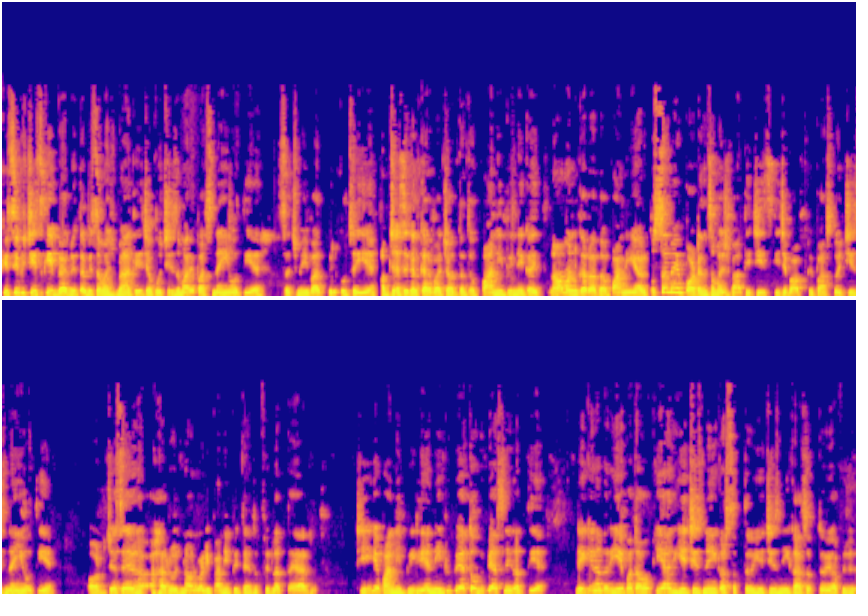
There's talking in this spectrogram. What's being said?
किसी भी चीज़ की वैल्यू तभी समझ में आती है जब वो चीज़ हमारे पास नहीं होती है। सच में ये बात बिल्कुल सही है। अब जैसे कल करवा चौथ था तो पानी पीने का इतना मन कर रहा था पानी यार। उस समय इंपॉर्टेंट समझ में आती चीज़ की, जब आपके पास कोई चीज़ नहीं होती है। और जैसे हर रोज नॉर्मली पानी पीते हैं तो फिर लगता है यार, ठीक है, पानी पी लिया, नहीं भी पिया तो भी प्यास नहीं लगती है। लेकिन अगर ये पता हो कि यार, ये चीज़ नहीं कर सकते हो, ये चीज़ नहीं खा सकते हो, या फिर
